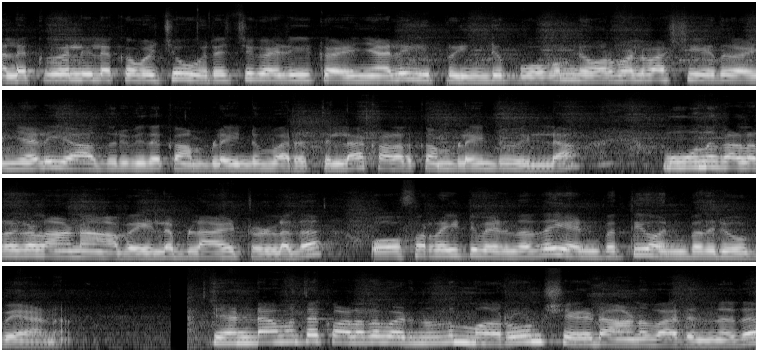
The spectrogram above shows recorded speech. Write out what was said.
അലക്കുകല്ലിലൊക്കെ വെച്ച് ഉരച്ച് കഴുകി കഴിഞ്ഞാൽ ഈ പ്രിന്റ് പോകും. നോർമൽ വാഷ് ചെയ്ത് കഴിഞ്ഞാൽ യാതൊരുവിധ കംപ്ലൈന്റും വരത്തില്ല. കളർ കംപ്ലൈന്റും ഇല്ല. മൂന്ന് കളറുകളാണ് അവൈലബിൾ ആയിട്ടുള്ളത്. ഓഫർ റേറ്റ് വരുന്നത് എൺപത്തി ഒൻപത് രൂപയാണ്. രണ്ടാമത്തെ കളർ വരുന്നത് മെറൂൺ ആണ് വരുന്നത്.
